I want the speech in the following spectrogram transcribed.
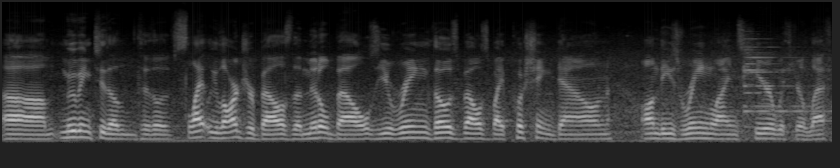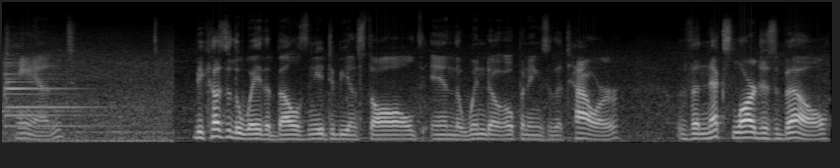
Um, moving to the, to the slightly larger bells, the middle bells, you ring those bells by pushing down on these ringing lines here with your left hand. Because of the way the bells need to be installed in the window openings of the tower, the next largest bell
